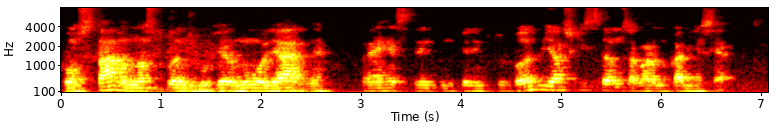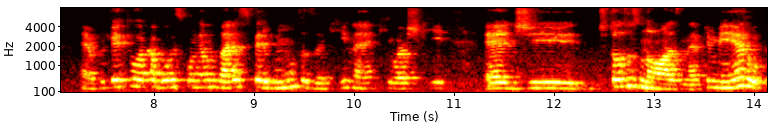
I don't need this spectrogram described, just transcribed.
Constava no nosso plano de governo, num olhar né, para R30 no perímetro urbano e acho que estamos agora no caminho certo. É, o prefeito acabou respondendo várias perguntas aqui, né, que eu acho que é de, de todos nós, né? Primeiro,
